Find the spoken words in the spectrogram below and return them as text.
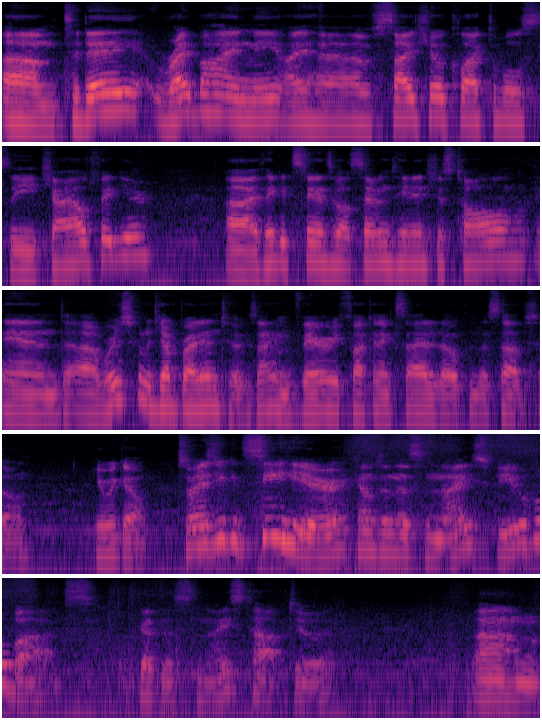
Um, today, right behind me, I have Sideshow Collectibles, the child figure. Uh, I think it stands about 17 inches tall, and uh, we're just going to jump right into it, because I am very fucking excited to open this up, so here we go. So as you can see here, it comes in this nice, beautiful box. It's got this nice top to it. Um,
